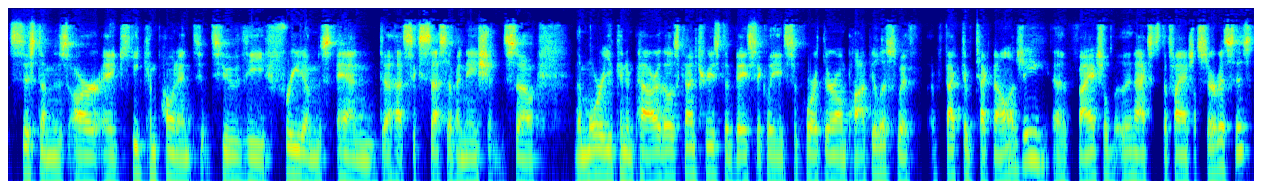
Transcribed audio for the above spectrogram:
systems are a key component to the freedoms and uh, success of a nation. So, the more you can empower those countries to basically support their own populace with effective technology, uh, financial and access to financial services,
